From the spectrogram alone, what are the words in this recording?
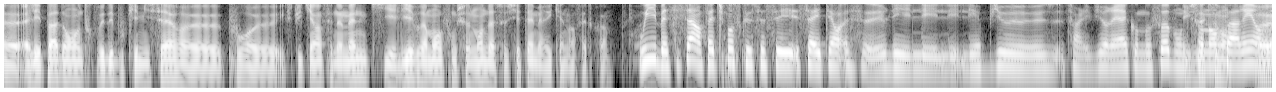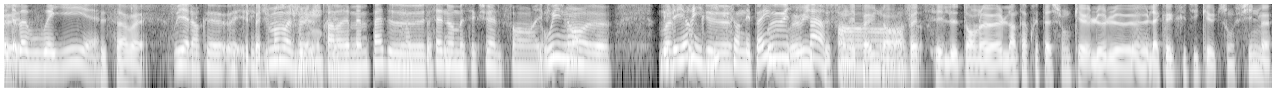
Euh, elle n'est pas dans trouver des boucs émissaires euh, pour euh, expliquer un phénomène qui est lié vraiment au fonctionnement de la société américaine, en fait, quoi. Oui, bah c'est ça. En fait, je pense que ça, c'est, ça a été c'est- les, les, les, les vieux, enfin les vieux réacs homophobes ont dû s'en emparer en Ouais, mode ah bah vous voyez. euh, C'est ça, ouais. Oui, alors que euh, effectivement, moi, je, montrer. parlerai même pas de Non, pas scène homosexuelle. Enfin, Oui, effectivement, non. euh, Mais d'ailleurs, il dit que- c'en est pas une. Oui, oui, Oui, c'est oui, ça. ce- c'en est pas une. En je- fait, c'est dans l'interprétation, que le- le- Mm. l'accueil critique qu'a eu de son film,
